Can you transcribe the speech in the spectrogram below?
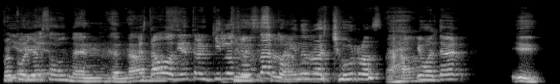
fue Y curioso en, en nada Estábamos más. bien tranquilos, ¿Qué yo estaba comiendo agua? unos churros Ajá. y volteé a ver y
